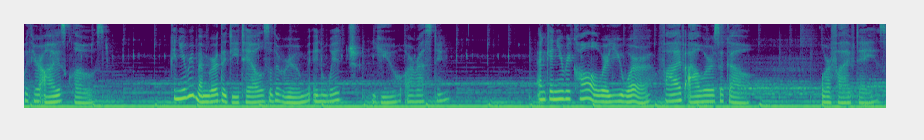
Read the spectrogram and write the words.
with your eyes closed, can you remember the details of the room in which you are resting? And can you recall where you were five hours ago? Or five days?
